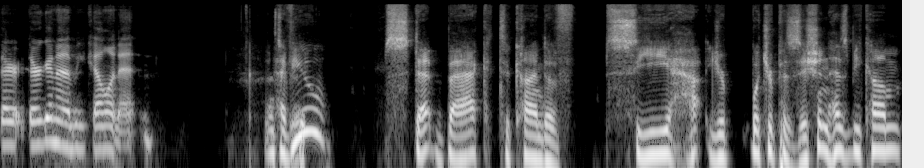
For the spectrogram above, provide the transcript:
they're they're gonna be killing it. That's Have you stepped back to kind of see how your what your position has become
